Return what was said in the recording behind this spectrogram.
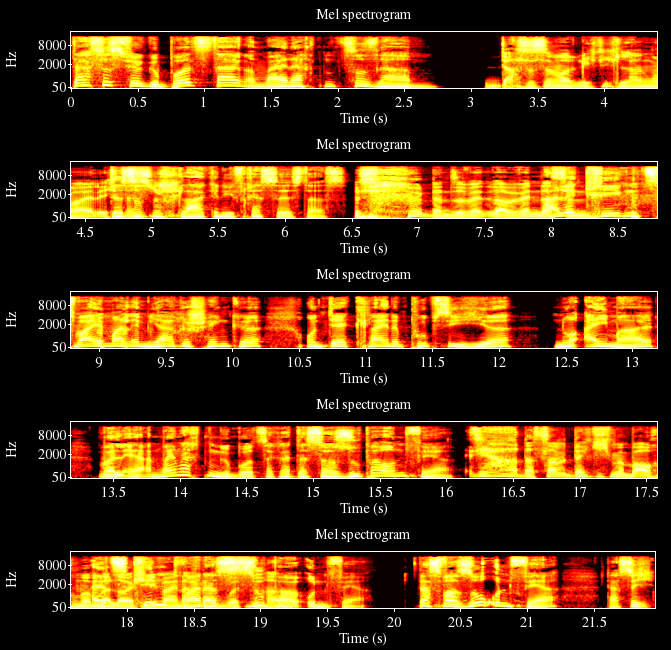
das ist für Geburtstag und Weihnachten zusammen. Das ist immer richtig langweilig. Das ne? ist ein Schlag in die Fresse, ist das. dann so, wenn, aber wenn das Alle kriegen zweimal im Jahr Geschenke und der kleine Pupsi hier nur einmal, weil er an Weihnachten Geburtstag hat. Das ist doch super unfair. ja, das denke ich mir aber auch immer bei Als Leuten, die Kind Weihnachten war das Geburtstag super haben. unfair. Das war so unfair, dass ich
